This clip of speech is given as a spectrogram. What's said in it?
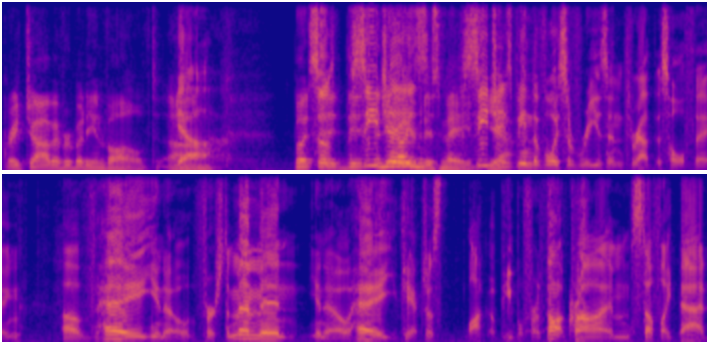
Great job, everybody involved. Um, Yeah. but So the, the, CJ the argument is, is made. CJ's yeah. being the voice of reason throughout this whole thing. Of hey, you know, First Amendment, you know, hey, you can't just lock up people for thought crime, stuff like that.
